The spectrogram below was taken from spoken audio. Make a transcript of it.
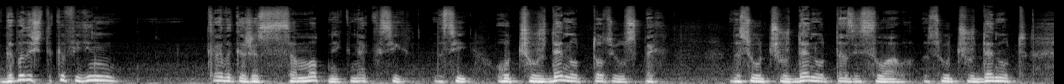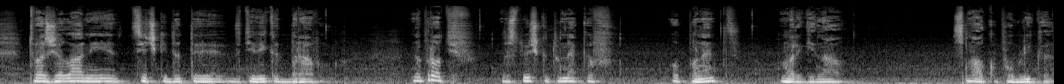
Да бъдеш такъв един, как да кажа, самотник, някакси да си отчужден от този успех, да си отчужден от тази слава, да си отчужден от това желание всички да, те, да ти викат браво. Напротив, да стоиш като някакъв опонент, маргинал, с малко публика,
